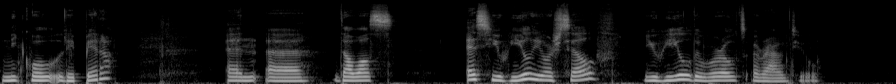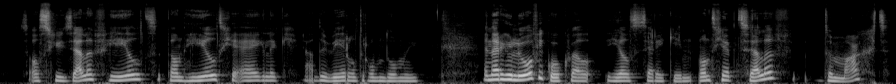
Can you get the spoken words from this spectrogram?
Nicole Lepera. En uh, dat was: As you heal yourself, you heal the world around you. Dus als je jezelf heelt, dan heelt je eigenlijk ja, de wereld rondom je. En daar geloof ik ook wel heel sterk in. Want je hebt zelf de macht,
